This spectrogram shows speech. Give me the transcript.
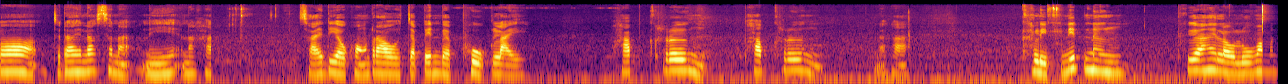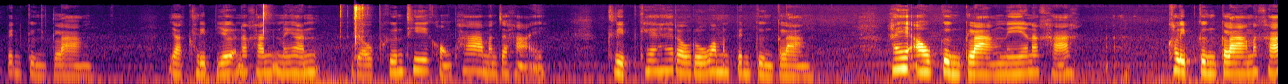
ก็จะได้ลักษณะนี้นะคะ สายเดี่ยวของเราจะเป็นแบบผูกไหลพับครึ่ง พับครึ่งนะคะ คลิปนิดนึง เพื่อให้เรารู้ว่ามันเป็นกึ่งกลาง อย่าคลิปเยอะนะคะ ไม่งั้น เดี๋ยวพื้นที่ของผ้ามันจะหาย คลิปแค่ให้เรารู้ว่ามันเป็นกึ่งกลาง ให้เอากึ่งกลางนี้นะคะ คลิปกึ่งกลางนะคะ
